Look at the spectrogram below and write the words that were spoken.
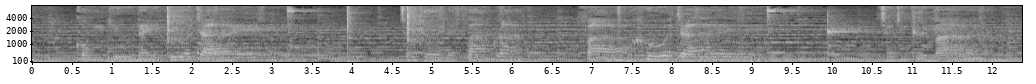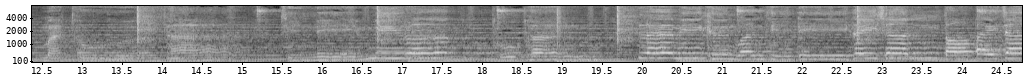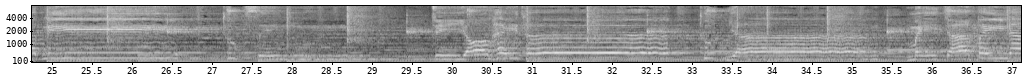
ำคงอยู่ในหัวใจ ฉันเคยได้ฝากรัก ฝากหัวใจ ฉันจึงคืนมามาทวง นี่มีรักผูกพัน และมีคืนวันที่ดีให้ฉันต่อไปจากนี้ ทุกสิ่ง จะยอมให้เธอ ทุกอย่าง ไม่จากไปไหน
